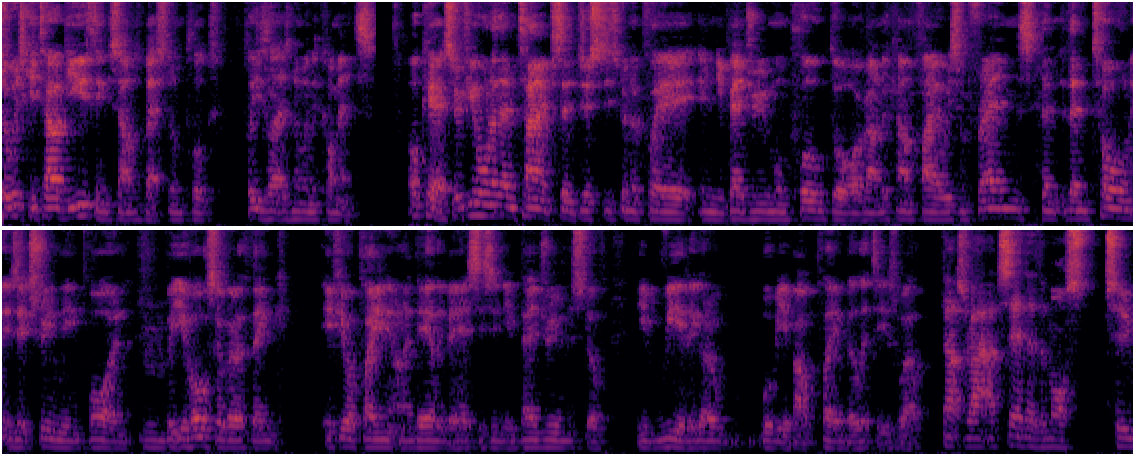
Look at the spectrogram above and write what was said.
So which guitar do you think sounds best unplugged? Please let us know in the comments. Okay, so if you're one of them types that just is going to play in your bedroom unplugged or around a campfire with some friends, then, then tone is extremely important. Mm. But you've also got to think if you're playing it on a daily basis in your bedroom and stuff, you really got to worry about playability as well. That's right. I'd say they're the most two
